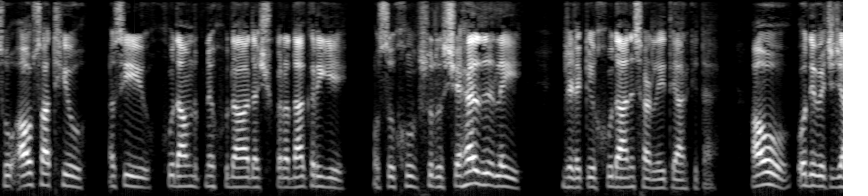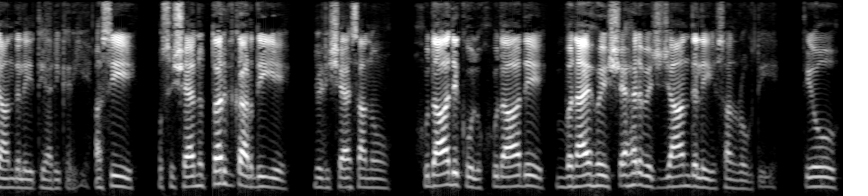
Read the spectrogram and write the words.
ਸੋ ਆਓ ਸਾਥੀਓ, ਅਸੀਂ ਖੁਦਾਵੰਦ ਆਪਣੇ ਖੁਦਾ ਦਾ ਸ਼ੁਕਰ ਅਦਾ ਕਰੀਏ ਉਸ ਖੂਬਸੂਰਤ ਸ਼ਹਿਰ ਦੇ ਲਈ ਜਿਹੜੇ ਕਿ ਖੁਦਾ ਨੇ ਸਾਡੇ ਲਈ ਤਿਆਰ ਕੀਤਾ ਹੈ। ਆਓ ਉਹਦੇ ਵਿੱਚ ਜਾਣ ਦੇ ਲਈ ਤਿਆਰੀ ਕਰੀਏ। ਅਸੀਂ ਉਸ ਸ਼ਹਿਰ ਨੂੰ ਤਰਕ ਕਰ ਦਈਏ, ਜਿਹੜੀ ਸ਼ਹਿਰ ਸਾਨੂੰ ਖੁਦਾ ਦੇ ਕੋਲ, ਖੁਦਾ ਦੇ ਬਣਾਏ ਹੋਏ ਸ਼ਹਿਰ ਵਿੱਚ ਜਾਣ ਦੇ ਲਈ ਸਾਨੂੰ ਰੋਕਦੀ ਹੈ ਤੇ ਉਹ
